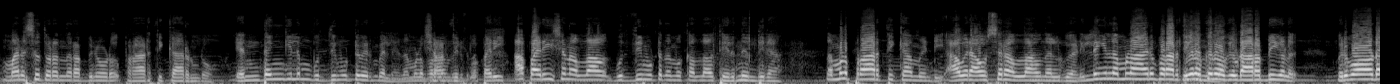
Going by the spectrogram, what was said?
മനസ്സ് തുറന്ന് റബ്ബിനോട് പ്രാർത്ഥിക്കാറുണ്ടോ? എന്തെങ്കിലും ബുദ്ധിമുട്ട് വരുമ്പല്ലേ നമ്മൾ ആ പരീക്ഷണം അള്ളാഹു ബുദ്ധിമുട്ട് നമുക്ക് അള്ളാഹു തരുന്ന എന്തിനാ നമ്മൾ പ്രാർത്ഥിക്കാൻ വേണ്ടി ആ ഒരു അവസരം അള്ളാഹു നൽകുകയാണ്. ഇല്ലെങ്കിൽ നമ്മൾ ആരും പ്രാർത്ഥികളൊക്കെ നോക്കി ഇവിടെ അറബികൾ ഒരുപാട്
